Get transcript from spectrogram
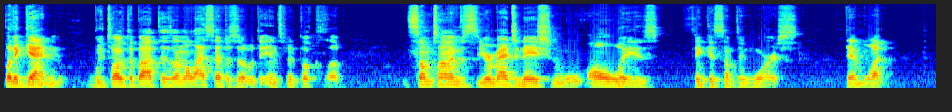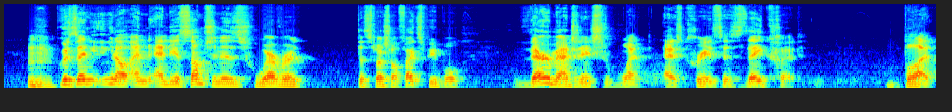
But again, we talked about this on the last episode with the Instant Book Club. Sometimes your imagination will always think of something worse than what. Mm-hmm. Because then you know, and and the assumption is whoever the special effects people, their imagination went as crazy as they could, but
